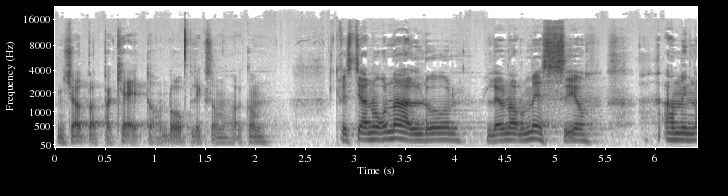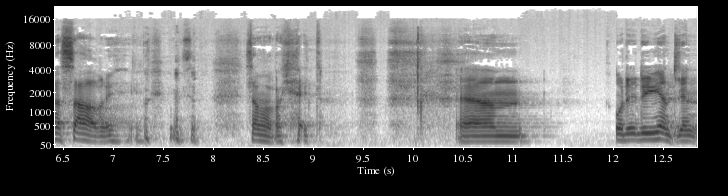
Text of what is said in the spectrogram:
kunde köpa ett paket och dra upp liksom. Här kom Cristiano Ronaldo, Leonardo Messi och Amin Nazari. i samma paket. Um, och det, det är ju egentligen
